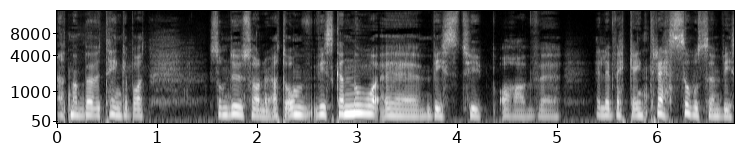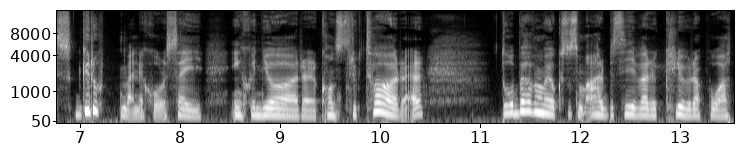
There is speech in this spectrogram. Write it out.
att man behöver tänka på att, som du sa nu, att om vi ska nå eh, viss typ av eh, eller väcka intresse hos en viss grupp människor, säg ingenjörer, konstruktörer, då behöver man ju också som arbetsgivare klura på att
